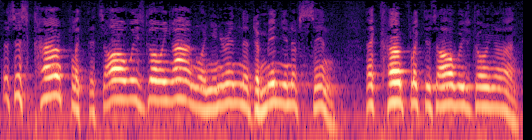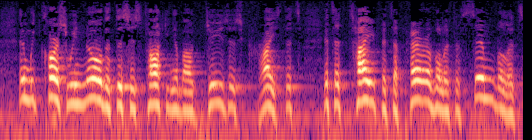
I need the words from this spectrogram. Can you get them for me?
There's this conflict that's always going on when you're in the dominion of sin. That conflict is always going on. And of course, we know that this is talking about Jesus Christ. It's, it's a type, it's a parable, it's a symbol, it's,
